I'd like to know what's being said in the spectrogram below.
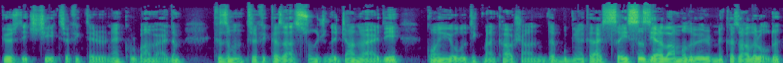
Gözde Çiçeği trafik terörüne kurban verdim. Kızımın trafik kazası sonucunda can verdiği Konya yolu Dikmen kavşağında bugüne kadar sayısız yaralanmalı ve ölümlü kazalar oldu.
